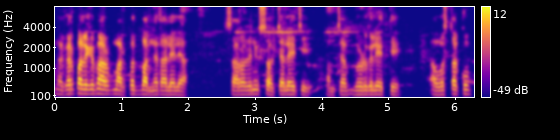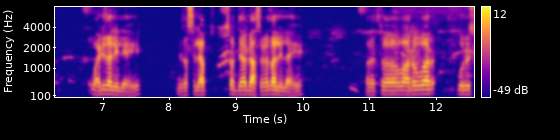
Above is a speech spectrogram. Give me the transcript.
नगरपालिके मार्फत बांधण्यात आलेल्या सार्वजनिक शौचालयाची आमच्या बुरुडगले येथे अवस्था खूप वाईट झालेली आहे. याचा स्लॅब सध्या ढासळत आलेला आहे. परत वारंवार पुरुष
